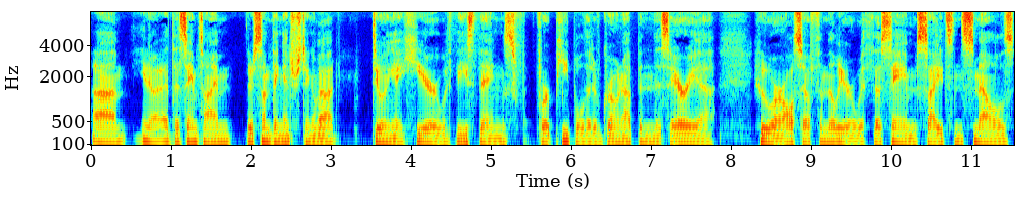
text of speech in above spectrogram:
um, you know, at the same time, there's something interesting about doing it here with these things for people that have grown up in this area who are also familiar with the same sights and smells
